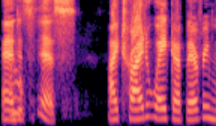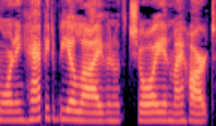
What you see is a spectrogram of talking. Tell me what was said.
and Oh. it's this: I try to wake up every morning happy to be alive and with joy in my heart.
